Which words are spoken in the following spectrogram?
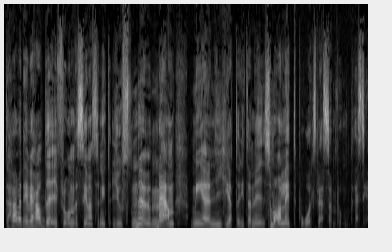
Det här var det vi hade ifrån senaste nytt just nu, men mer nyheter hittar ni som vanligt på Expressen.se.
